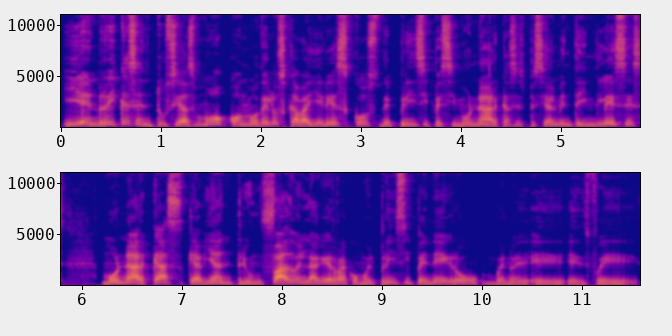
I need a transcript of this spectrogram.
y Enrique se entusiasmó con modelos caballerescos de príncipes y monarcas, especialmente ingleses, monarcas que habían triunfado en la guerra, como el príncipe negro, bueno, eh, eh, fue,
